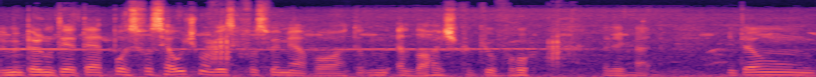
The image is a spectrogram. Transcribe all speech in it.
Eu me perguntei até, pô, se fosse a última vez que fosse ver minha avó, então é lógico que eu vou, tá ligado? Então,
